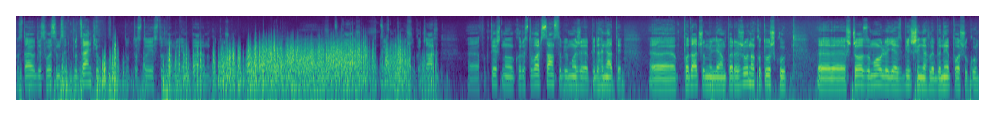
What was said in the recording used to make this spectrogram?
Поставив десь 80%, тобто стоїть 102 мА на катушку. В цих мотошукачах е, фактично користувач сам собі може підганяти е, подачу міліамперажу на катушку, е, що зумовлює збільшення глибини пошуку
